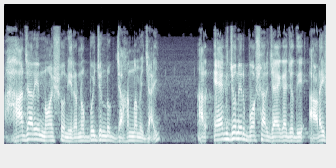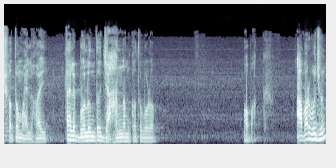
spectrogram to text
হাজারে নয়শো নিরানব্বই জন লোক জাহান নামে যায়, আর একজনের বসার জায়গা যদি আড়াই শত মাইল হয় তাহলে বলুন তো জাহান্নাম কত বড়? অবাক। আবার বুঝুন,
